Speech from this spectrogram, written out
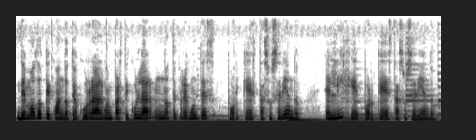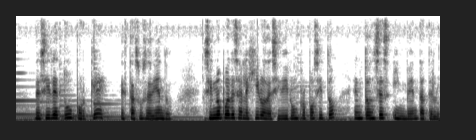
De modo que cuando te ocurra algo en particular, no te preguntes por qué está sucediendo. Elige por qué está sucediendo. Decide tú por qué está sucediendo. Si no puedes elegir o decidir un propósito, entonces invéntatelo.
